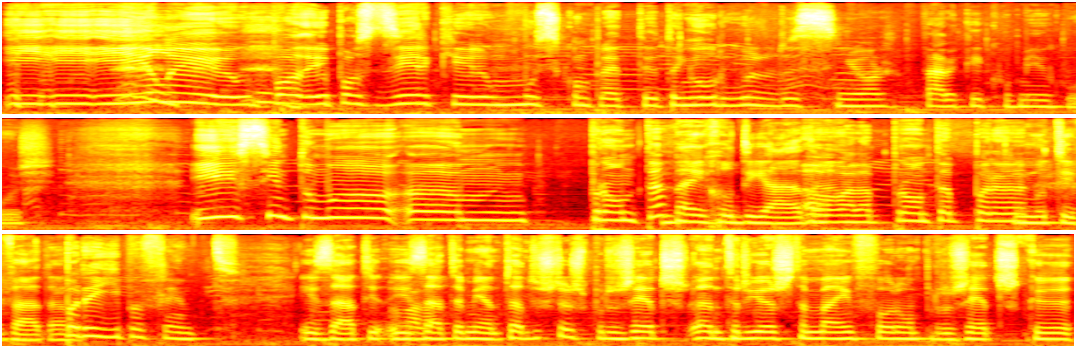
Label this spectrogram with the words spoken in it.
E, e- ele, eu po- eu posso dizer que ele é um músico completo. Eu tenho orgulho desse senhor estar aqui comigo hoje. E sinto-me hum, pronta. Bem rodeada. Olha, pronta para, motivada. para ir para frente. Exato, exatamente. Portanto, os teus projetos anteriores também foram projetos que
